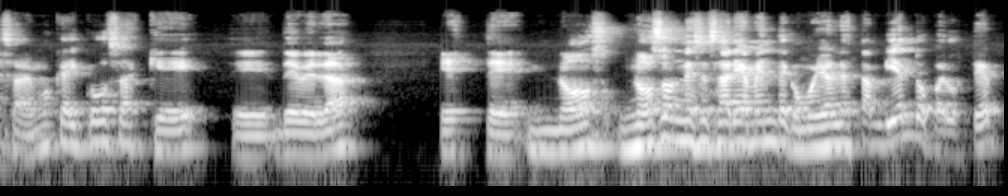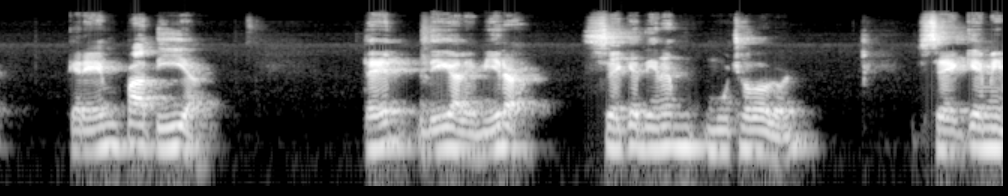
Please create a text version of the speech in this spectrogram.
sabemos que hay cosas que eh, de verdad este, no, no son necesariamente como ellos le están viendo, pero usted cree empatía. Usted dígale, mira, sé que tienes mucho dolor, sé que me,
